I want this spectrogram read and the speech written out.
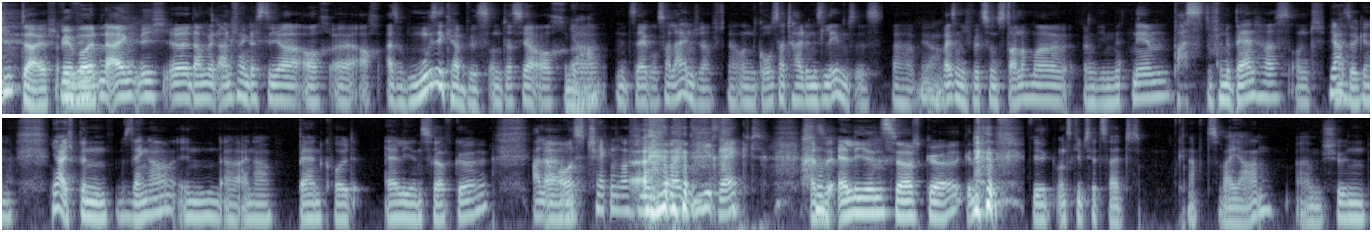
Deep Dive. Wir wollten eigentlich äh, damit anfangen, dass du ja auch, äh, auch also Musiker bist und das ja auch ja. Äh, mit sehr großer Leidenschaft ja, und ein großer Teil deines Lebens ist. Äh, ja. Weiß nicht, willst du uns da nochmal irgendwie mitnehmen, was du für eine Band hast? Und, ja, sehr gerne. Ja, ich bin Sänger in äh, einer Band called Alien Surf Girl. Alle ähm, auschecken auf jeden Fall direkt. Also Alien Surf Girl. Wir, uns gibt's jetzt seit knapp zwei Jahren. Ähm, schön,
